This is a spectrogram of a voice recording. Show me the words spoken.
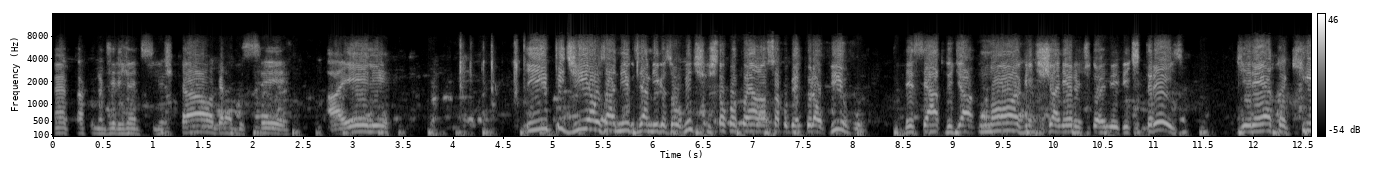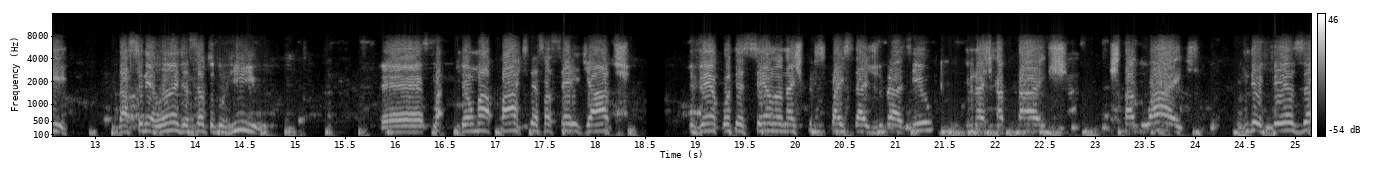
Está como dirigente sindical, agradecer a ele. E pedir aos amigos e amigas ouvintes que estão acompanhando a nossa cobertura ao vivo, desse ato do dia 9 de janeiro de 2023, direto aqui da Cinelândia, centro do Rio, é, que é uma parte dessa série de atos que vem acontecendo nas principais cidades do Brasil e nas capitais estaduais, em defesa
